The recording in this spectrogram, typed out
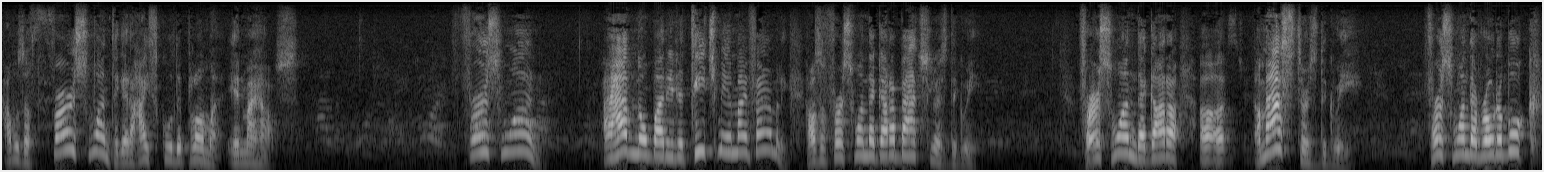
I was the first one to get a high school diploma in my house. First one. I had nobody to teach me in my family. I was the first one that got a bachelor's degree. First one that got a, a, a master's degree. First one that wrote a book.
